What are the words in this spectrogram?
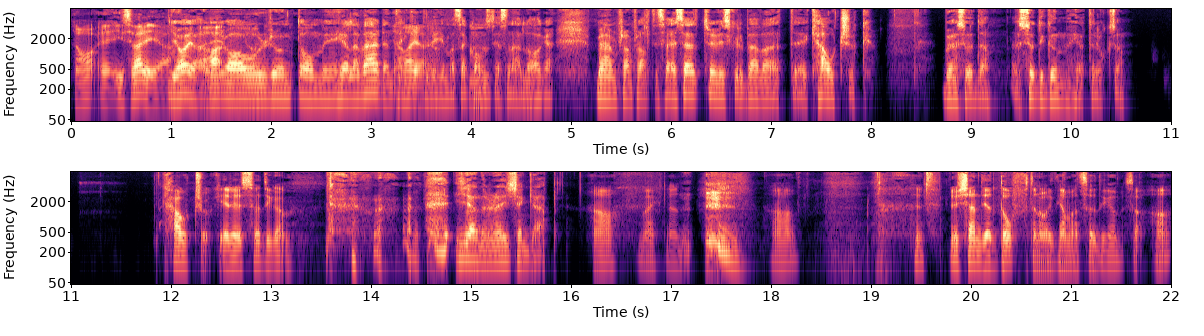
Ja, i Sverige ja. Ja, ja, och ja. runt om i hela världen ja, tänker jag att det ligger massa mm. konstiga sådana här lagar. Men framförallt i Sverige. Så jag tror vi skulle behöva ett eh, kautschuk. Börja sudda. Suddgum heter det också. Kautschuk, är det suddgum? Generation gap. Ja, verkligen. Ja. nu kände jag doften av ett gammalt suddgum. Så, ja.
